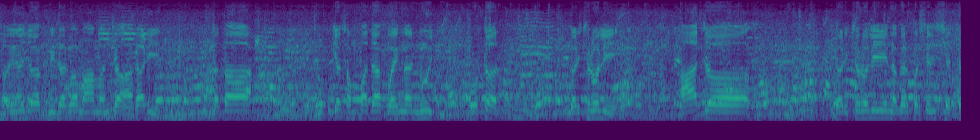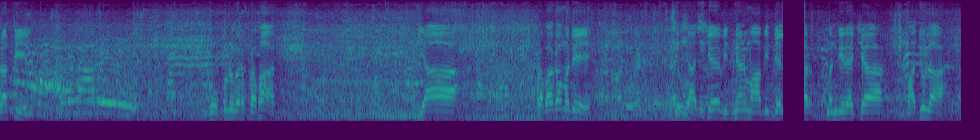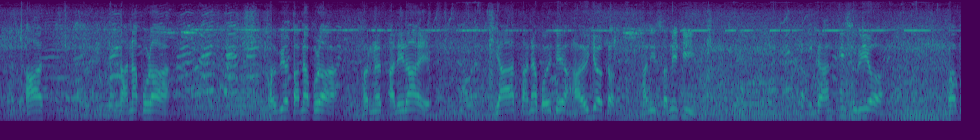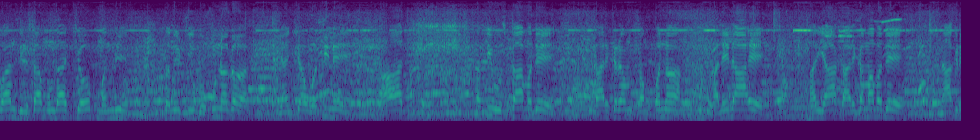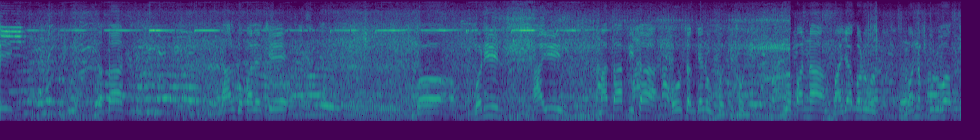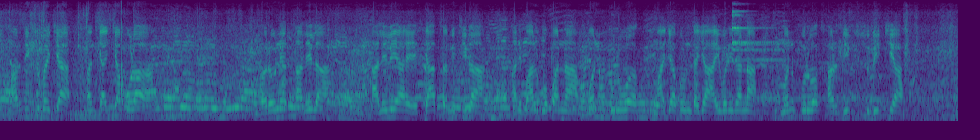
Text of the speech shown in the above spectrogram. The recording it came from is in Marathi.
संयोजक विदर्भ महामंच आघाडी तथा मुख्य संपादक वैंगण न्यूज पोर्टल गडचिरोली. आज गडचिरोली नगर परिषद क्षेत्रातील गोकुळनगर प्रभाग या प्रभागामध्ये शासकीय विज्ञान महाविद्यालय मंदिराच्या बाजूला आज तानापोळा भव्य तानापोळा करण्यात आलेला आहे. या तानापोळ्याचे आयोजक आणि समिती क्रांती सूर्य भगवान बिरसा मुंडा चौक मंदिर कमिटी गोकुळनगर यांच्या वतीने आज अतिउत्साहामध्ये कार्यक्रम संपन्न झालेला आहे. आणि या कार्यक्रमामध्ये नागरिक तसाच लाल गोपाल्याचे वडील आई माता पिता बहुसंख्येने उपस्थित होते. लोकांना माझ्याकडून मनपूर्वक हार्दिक शुभेच्छा आणि त्यांच्या पोळा भरवण्यात आलेला आलेले आहे. त्या समितीला आणि बालगोपांना मनपूर्वक माझ्याकडून त्याच्या आईवडिलांना मनपूर्वक हार्दिक शुभेच्छा.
